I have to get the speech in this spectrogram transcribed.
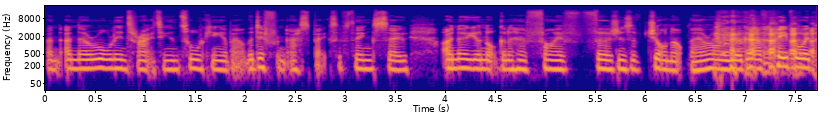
And and they're all interacting and talking about the different aspects of things. So I know you're not going to have five versions of John up there, are you? You're going to have people with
